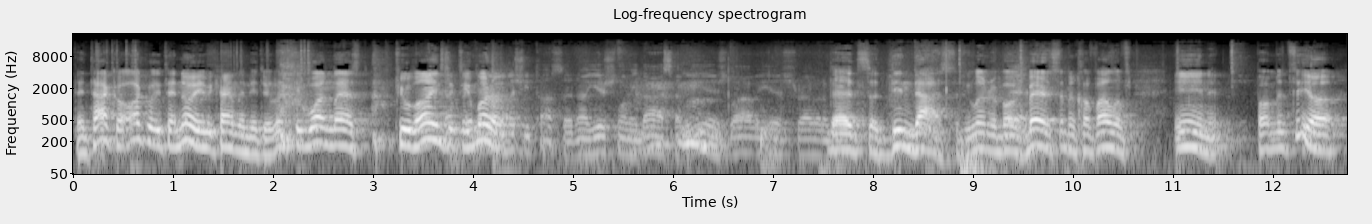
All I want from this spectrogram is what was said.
Then taka akli tenoi became the nidre. Let's see one last few lines of the Gemara. That's a din das. If you learn about Ber Simon Chafalov in Bava Metzia,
